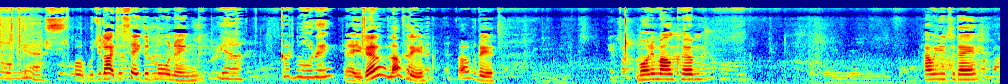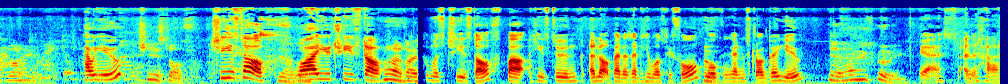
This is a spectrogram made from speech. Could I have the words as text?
Oh, yes. Well, Would you like to say good morning? Yeah. Good morning. There you go. Lovely. Lovely. Morning, Malcolm. How are you today? How are you? Cheesed off. Cheesed off. Yeah, Why are you cheesed off? Well, like, Malcolm was cheesed off, but he's doing a lot better than he was before. Who? Walking getting stronger. You. Yeah, I'm improving. Yes. And uh,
